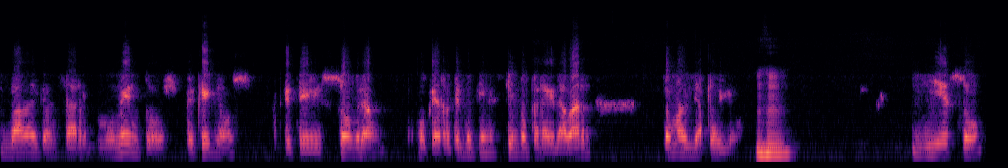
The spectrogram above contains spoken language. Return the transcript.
van a alcanzar momentos pequeños que te sobran o que de repente tienes tiempo para grabar tomas de apoyo. Y eso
